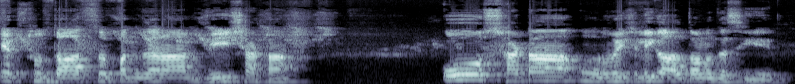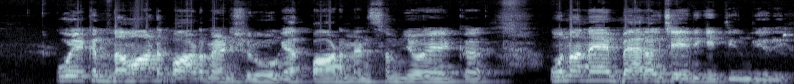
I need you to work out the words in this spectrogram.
110 15 20 ਸ਼ਾਟਾਂ। ਉਹ ਸ਼ਾਟਾਂ ਹੁਣ ਵਿਚਲੀ ਗੱਲ ਤੁਹਾਨੂੰ ਦਸੀਏ। ਉਹ ਇੱਕ ਨਵਾਂ ਡਿਪਾਰਟਮੈਂਟ ਸ਼ੁਰੂ ਹੋ ਗਿਆ। ਡਿਪਾਰਟਮੈਂਟ ਸਮਝੋ ਇੱਕ। ਉਹਨਾਂ ਨੇ ਬੈਰਲ ਚੇਂਜ ਕੀਤੀ ਹੁੰਦੀ ਉਹਦੀ।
